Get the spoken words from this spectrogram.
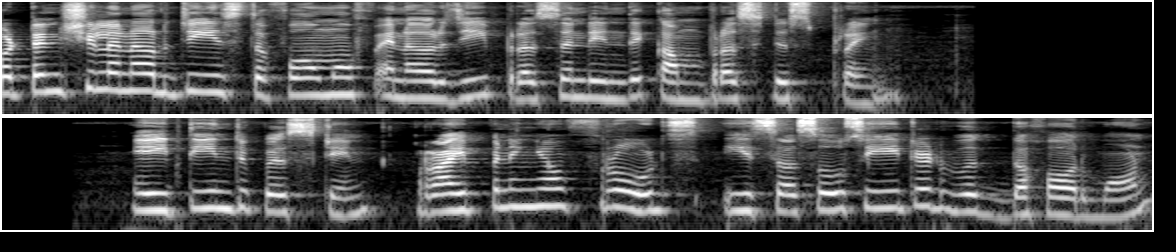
Potential energy is the form of energy present in the compressed spring. 18th question Ripening of fruits is associated with the hormone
